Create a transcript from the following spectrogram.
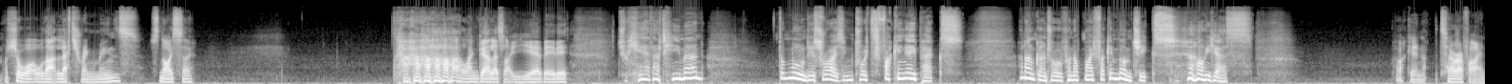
Not sure what all that lettering means. It's nice though. Ha ha Langella's like, yeah, baby. Do you hear that, He Man? The moon is rising to its fucking apex. And I'm going to open up my fucking bum cheeks. Oh, yes. Fucking terrifying.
